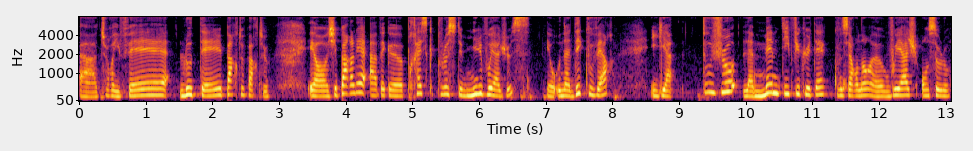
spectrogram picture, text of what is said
à Tour Eiffel, l'hôtel, partout, partout. Et j'ai parlé avec presque plus de 1000 voyageuses et on a découvert il y a toujours la même difficulté concernant un voyage en solo.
